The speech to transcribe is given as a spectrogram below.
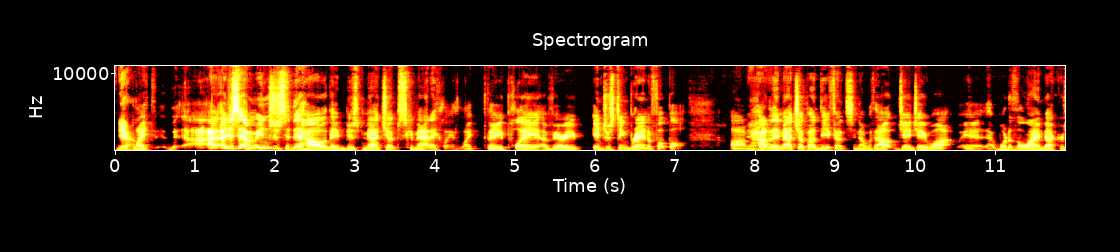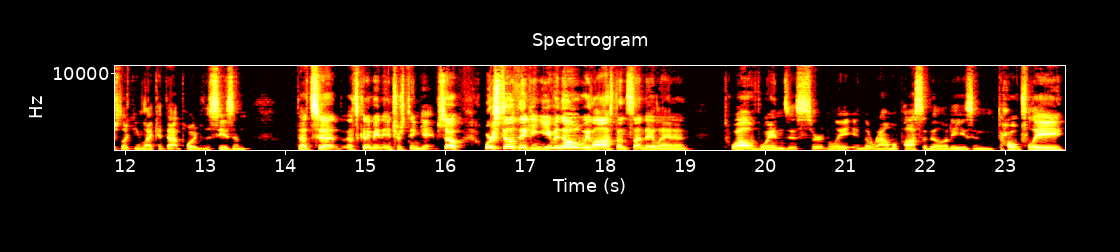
Yeah. Like, I, I just I'm interested in how they just match up schematically. Like they play a very interesting brand of football. Um, Yeah. How do they match up on defense? You know, without J.J. Watt, eh, what are the linebackers looking like at that point of the season? That's a, that's going to be an interesting game. So we're still thinking, even though we lost on Sunday, Landon, 12 wins is certainly in the realm of possibilities, and hopefully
